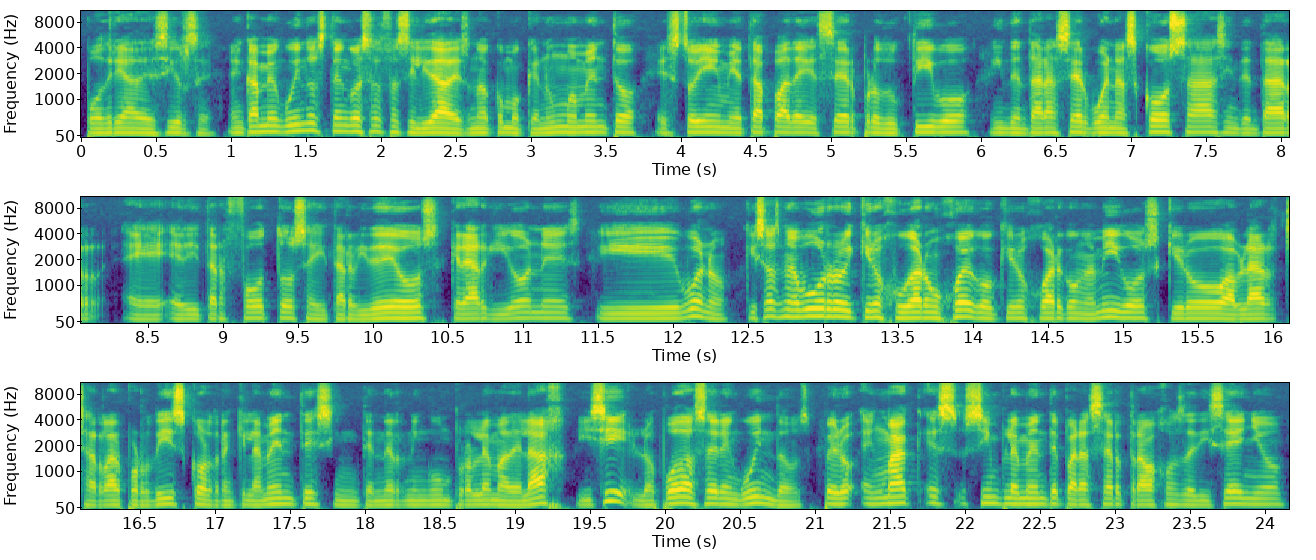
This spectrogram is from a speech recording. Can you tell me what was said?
podría decirse. En cambio en Windows tengo esas facilidades, ¿no? Como que en un momento estoy en mi etapa de ser productivo, intentar hacer buenas cosas, intentar eh, editar fotos, editar videos, crear guiones y bueno, quizás me aburro y quiero jugar un juego, quiero jugar con amigos, quiero hablar, charlar por Discord tranquilamente sin tener ningún problema de lag y sí, lo puedo hacer en Windows, pero en Mac es simplemente para hacer trabajos de diseño,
